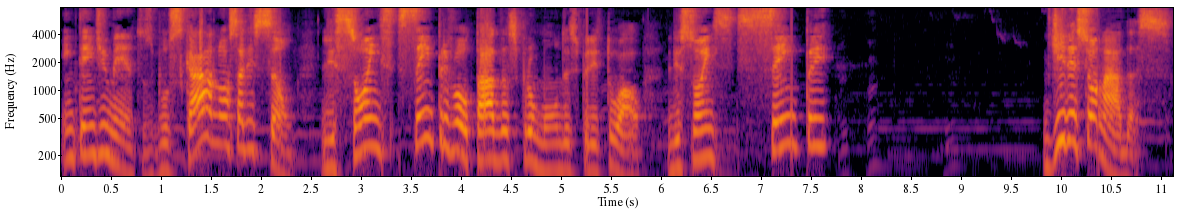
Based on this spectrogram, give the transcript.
entendimentos, buscar a nossa lição, lições sempre voltadas para o mundo espiritual, lições sempre direcionadas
